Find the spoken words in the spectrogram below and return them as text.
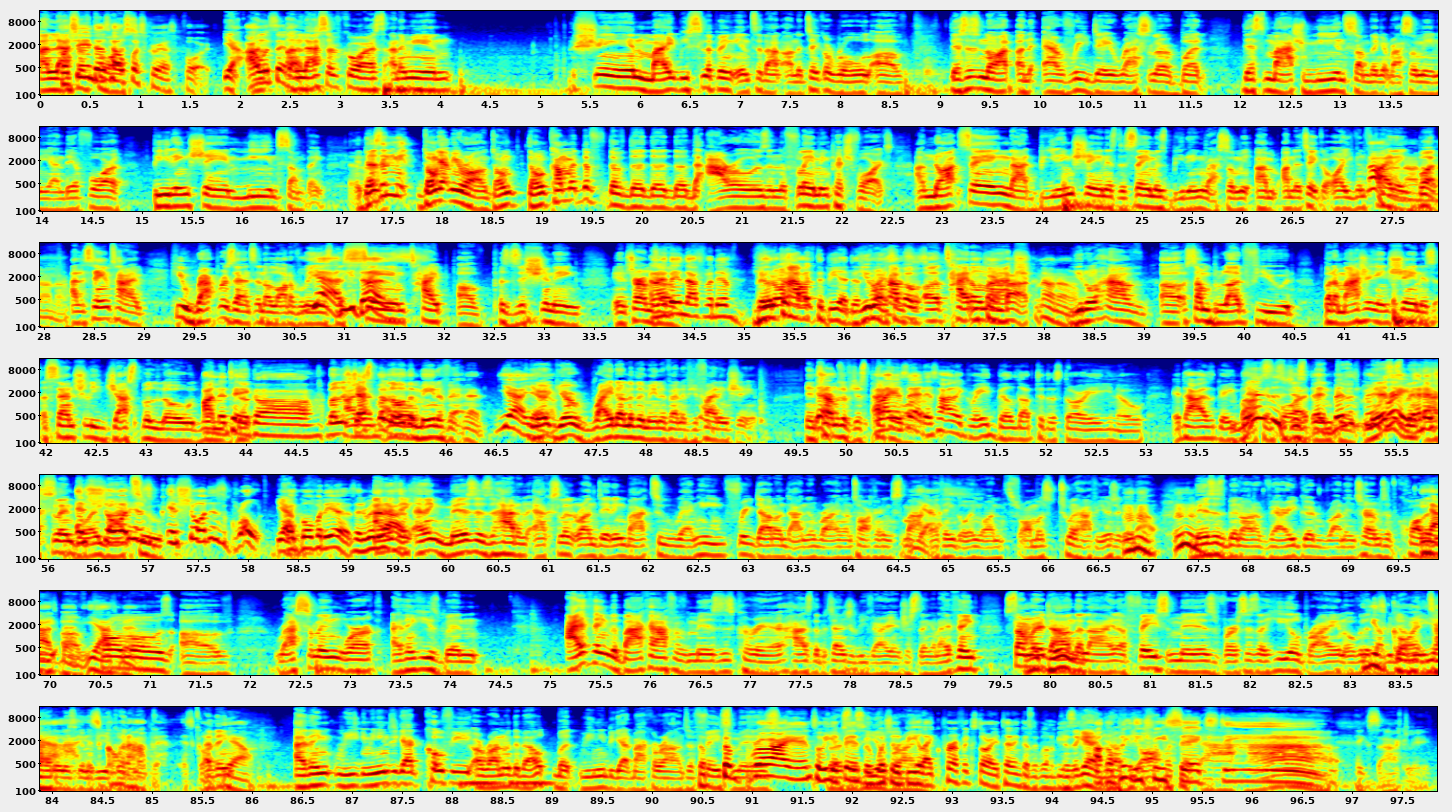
unless But Shane does help course- push careers forward. yeah, I un- would say that. Unless, of course, and I mean, Shane might be slipping into that Undertaker role of this is not an everyday wrestler, but this match means something at WrestleMania, and therefore beating Shane means something. It doesn't mean. Don't get me wrong. Don't don't come with the the, the the the the arrows and the flaming pitchforks. I'm not saying that beating Shane is the same as beating WrestleMania, um, Undertaker, or even No, fighting. no, no, but at the same time, he represents in a lot of ways Yeah, the same does. type of positioning in terms And I think that's what they've you built don't him have up a, to be at this you point. don't have a, a title match. back. No, no. You don't have uh, some blood feud, but a match against Shane is essentially just below the, Undertaker. The, but it's just below the main event. Yeah, yeah. You're you're right under the main event if you're fighting Shane. In Yeah. terms of just and like I said, order. it's had a great build up to the story. You know, it has great back Miz and has forth. just been Miz has been Miz has great. been and it's- excellent It going showed back his to- it showed his growth. Yeah. like over the years. It really and has. I think I think Miz has had an excellent run dating back to when he freaked out on Daniel Bryan on Talking Smack. I Yes. Mm-hmm. think going on almost two and a half years ago now. Miz has been on a very good run in terms of quality of has promos of wrestling work. I think he's been. I think the back half of Miz's career has the potential to be very interesting, and I think somewhere I do. down the line, a face Miz versus a heel Bryan over the he's WWE going. title Yeah, is going to be going to happen. It's going. I think yeah. I think we, we need to get Kofi a run with the belt, but we need to get back around to The, face the Miz. Bryan, so he can face the which would be like perfect storytelling because it's going to be again, a completely the 360. Ah, exactly,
